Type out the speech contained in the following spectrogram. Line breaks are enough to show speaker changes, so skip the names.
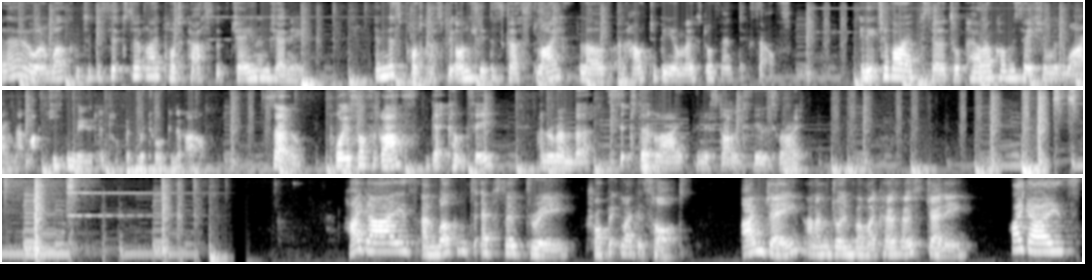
Hello, and welcome to the Sips Don't Lie podcast with Jane and Jenny. In this podcast, we honestly discuss life, love, and how to be your most authentic self. In each of our episodes, we'll pair our conversation with wine that matches the mood and topic we're talking about. So, pour yourself a glass, get comfy, and remember, sips don't lie, and you're starting to feel it's right. Hi, guys, and welcome to episode three Tropic Like It's Hot. I'm Jane, and I'm joined by my co host, Jenny.
Hi, guys.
